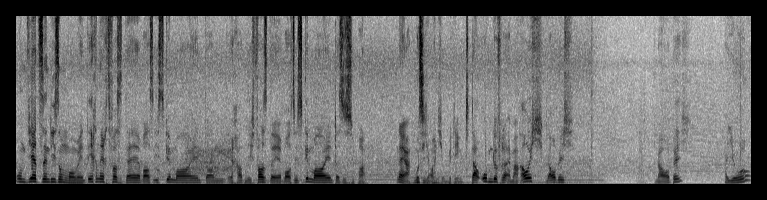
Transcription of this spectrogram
Und jetzt in diesem Moment, ich nicht verstehe, was ist gemeint, dann ich halt nicht verstehe, was ist gemeint, das ist super. Naja, muss ich auch nicht unbedingt. Da oben dürfte einmal raus, glaube ich. Glaube ich. Hallo?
